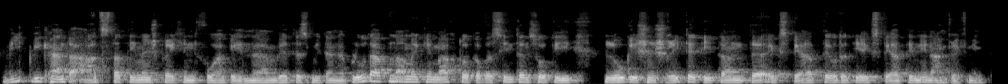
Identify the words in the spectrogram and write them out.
Wie, wie kann der Arzt da dementsprechend vorgehen? Ähm, wird das mit einer Blutabnahme gemacht oder was sind dann so die logischen Schritte, die dann der Experte oder die Expertin in Angriff nimmt?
